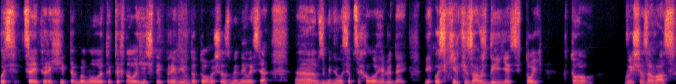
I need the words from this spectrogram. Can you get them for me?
Ось цей перехід, так би мовити, технологічний привів до того, що змінилися, е, змінилася психологія людей. І оскільки завжди є той, хто вище за вас,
